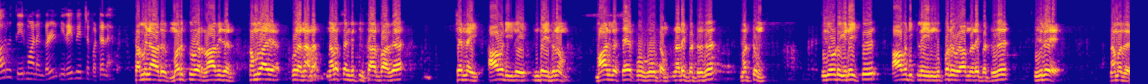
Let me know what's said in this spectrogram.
ஆறு தீர்மானங்கள் நிறைவேற்றப்பட்டன. தமிழ்நாடு மருத்துவர் ராவிதர் சமுதாய குல நல நலசங்கத்தின் சார்பாக சென்னை ஆவடியிலே இந்த தினம் மாநில செயற்குழு கூட்டம் நடைபெற்றது. மற்றும் இதோடு இணைத்து ஆவடி கிளையின் முப்பது விழா நடைபெற்றது. இதிலே நமது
